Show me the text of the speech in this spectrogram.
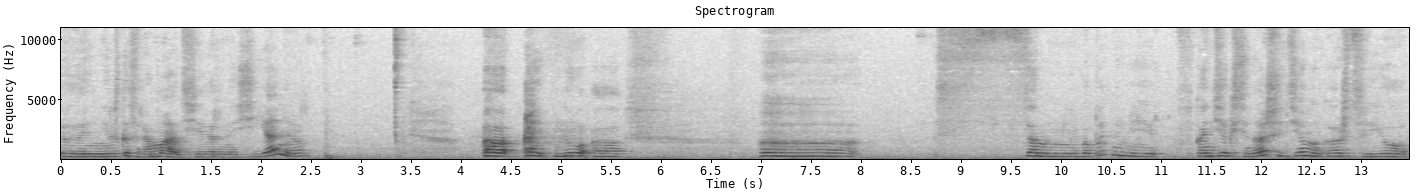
э, не рассказ, а роман «Северное сияние». А, ну, а, а, самыми любопытными в контексте нашей темы кажутся ее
